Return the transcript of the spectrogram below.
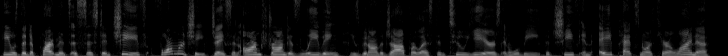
He was the department's assistant chief. Former chief Jason Armstrong is leaving. He's been on the job for less than 2 years and will be the chief in Apex, North Carolina.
